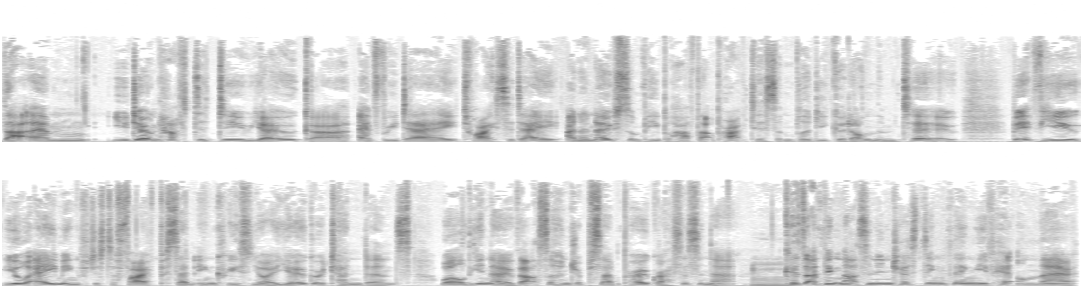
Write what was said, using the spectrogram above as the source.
that um, you don't have to do yoga every day, twice a day. And I know some people have that practice and bloody good on them too. But if you you're aiming for just a five percent increase in your yoga attendance, well, you know that's hundred percent progress, isn't it? Mm. Because I think that's an interesting thing you've hit on there.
